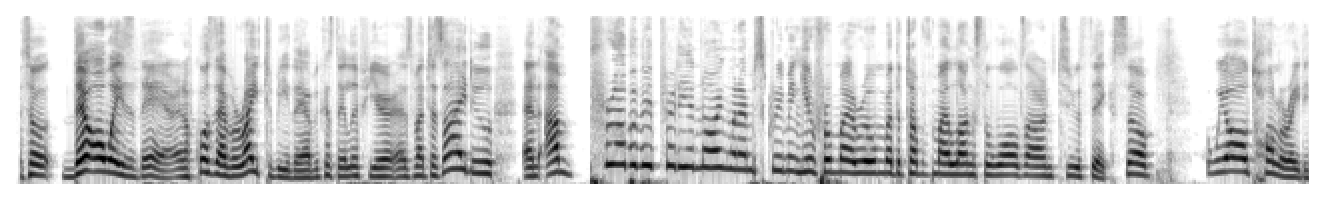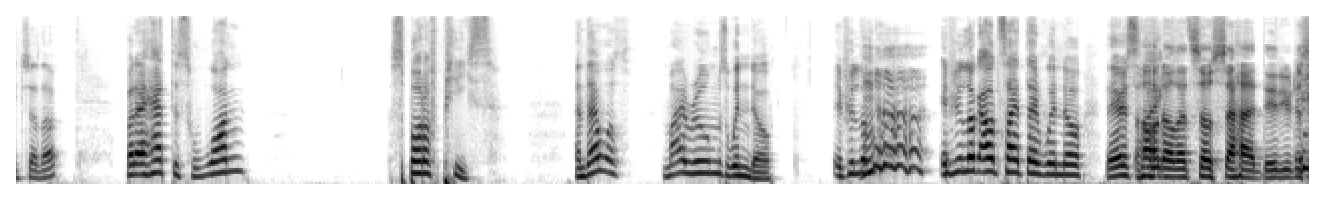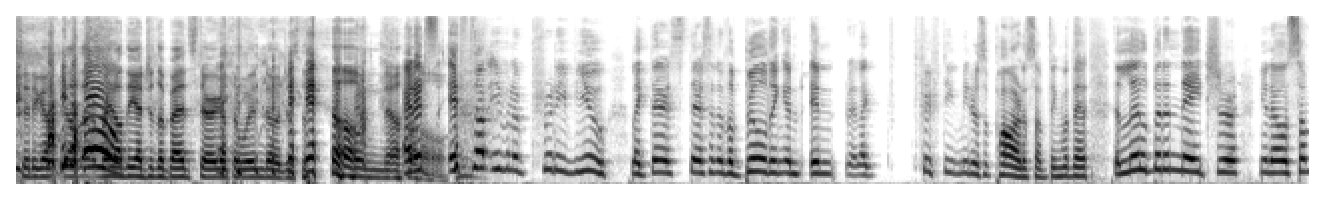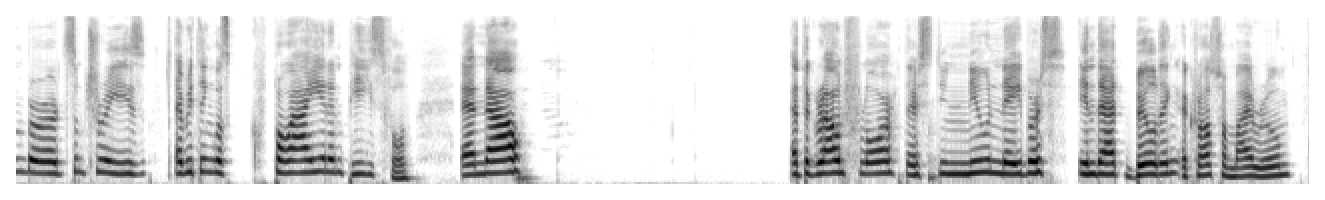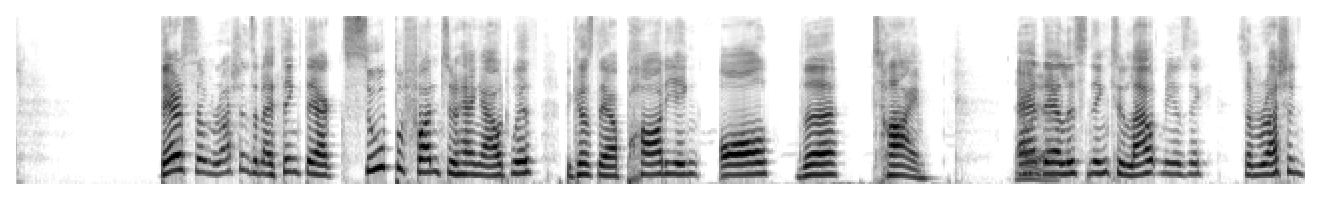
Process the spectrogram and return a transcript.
so they're always there and of course they have a right to be there because they live here as much as i do and i'm probably pretty annoying when i'm screaming here from my room at the top of my lungs the walls aren't too thick. So we all tolerate each other but i had this one spot of peace and that was my room's window. If you look, oh if you look outside that window, there's oh, like, no, that's so sad, dude. You're just sitting up I on the- right on the edge of the bed, staring out the window. Just oh no. and it's it's not even a pretty view. Like there's there's another building in in like 15 meters apart or something, but a little bit of nature, you know, some birds, some trees. Everything was quiet and peaceful, and now. At the ground floor, there's the new neighbors in that building across from my room. There's some Russians, and I think they are super fun to hang out with because they are partying all the time. Hell and yeah. they're listening to loud music, some Russian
